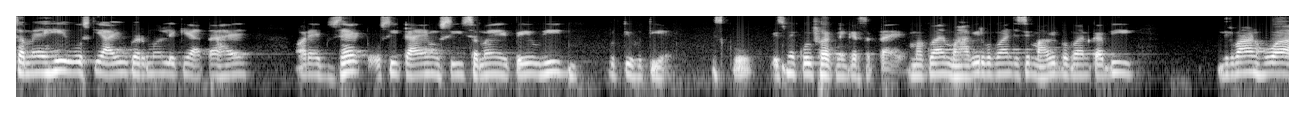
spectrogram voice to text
समय ही वो उसकी आयु कर्म लेके आता है और एग्जैक्ट उसी टाइम उसी समय पे ही मृत्यु होती है। इसको, इसमें कोई फ़र्क नहीं कर सकता है। भगवान, महावीर भगवान जैसे महावीर भगवान का भी निर्वाण हुआ।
